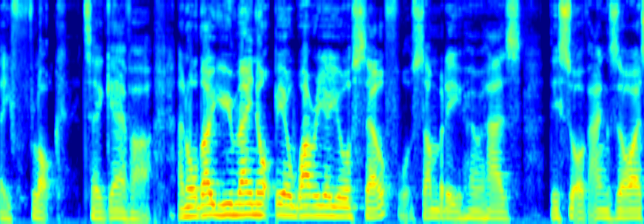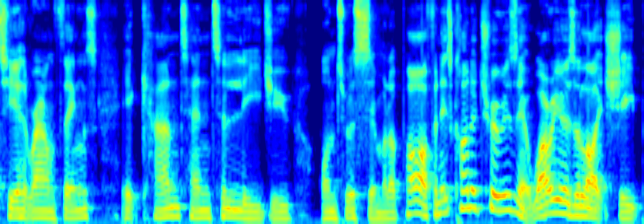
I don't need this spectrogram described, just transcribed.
they flock together. And although you may not be a worrier yourself or somebody who has this sort of anxiety around things, it can tend to lead you onto a similar path. And it's kind of true, isn't it? Warriors are like sheep,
